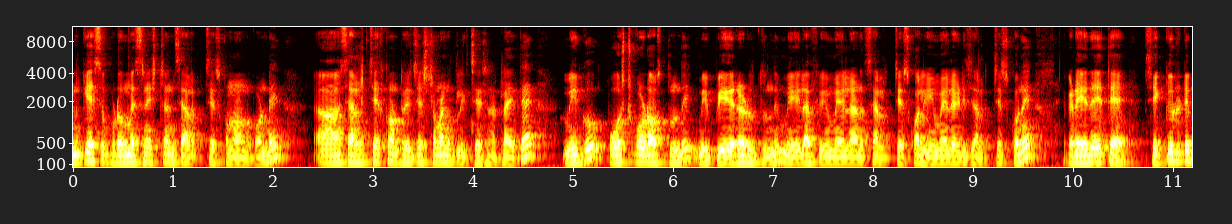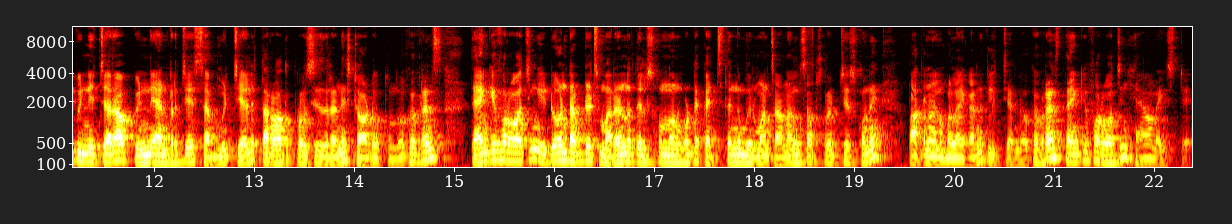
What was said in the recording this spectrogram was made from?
ఇన్ కేస్ ఇప్పుడు మెషనిస్ట్ అని సెలెక్ట్ చేసుకున్నాం అనుకోండి సెలెక్ట్ చేసుకొని రిజిస్టర్ అని క్లిక్ చేసినట్లయితే మీకు పోస్ట్ కోడ్ వస్తుంది. మీ పేరు అడుగుతుంది. మెయిల్ ఫీమేల్ అని సెలెక్ట్ చేసుకోవాలి. ఈమెయిల్ ఐడి సెలెక్ట్ చేసుకొని ఇక్కడ ఏదైతే సెక్యూరిటీ పిన్ ఇచ్చారో ఆ పిన్ని ఎంటర్ చేసి సబ్మిట్ చేయాలి. తర్వాత ప్రొసీజర్ అనేది స్టార్ట్ అవుతుంది. Okay friends thank you for watching ఇటువంటి అప్డేట్స్ మరెన్నో తెలుసుకుందాం అనుకుంటే ఖచ్చితంగా మీరు మన ఛానల్ సబ్స్క్రైబ్ చేసుకొని పక్కన బెల్ ఐకాన్ని క్లిక్ చేయండి. Okay friends thank you for watching have nice day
